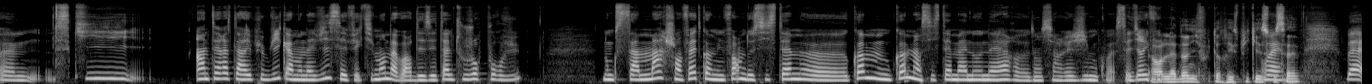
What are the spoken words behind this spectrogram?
euh, ce qui intéresse la République, à mon avis, c'est effectivement d'avoir des étals toujours pourvus. Donc ça marche en fait comme une forme de système, euh, comme, comme un système anonaire euh, d'ancien régime. Quoi. C'est-à-dire, Alors l'anon, il faut peut-être expliquer ce que c'est. Bah,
